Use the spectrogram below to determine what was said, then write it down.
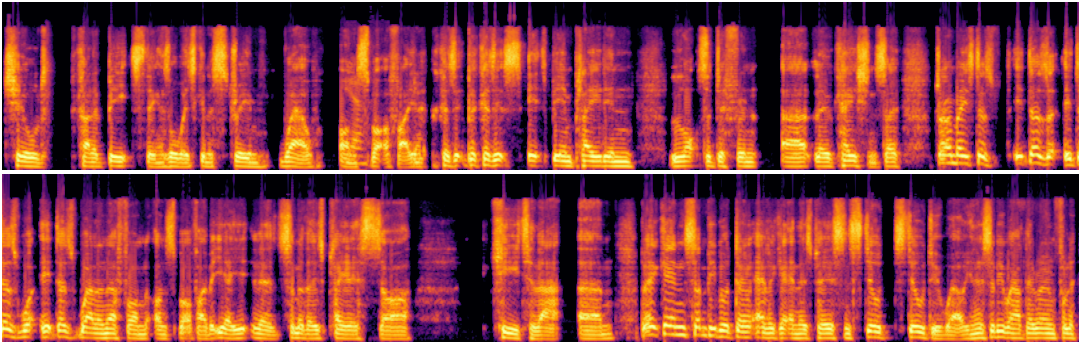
chilled kind of beats thing is always going to stream well on Yeah. Spotify, you know, because it because it's it's being played in lots of different uh, locations. So drum and bass does it does it does what it does well enough on on Spotify. But yeah, you, you know, some of those playlists are key to that. Um, but again, some people don't ever get in those playlists and still still do well. You know, some people have their own following.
